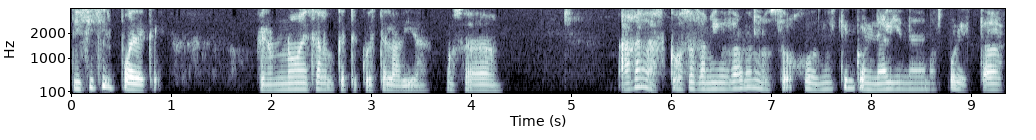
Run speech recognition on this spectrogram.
difícil puede que, pero no es algo que te cueste la vida. O sea, hagan las cosas, amigos, abran los ojos, no estén con alguien nada más por estar.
